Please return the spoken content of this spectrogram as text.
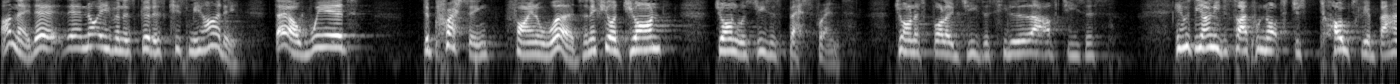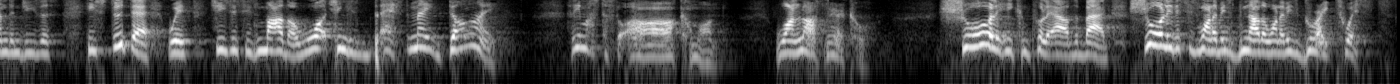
Aren't they? They're, they're not even as good as Kiss Me Hardy. They are weird, depressing final words. And if you're John, John was Jesus' best friend. John had followed Jesus, he loved Jesus. He was the only disciple not to just totally abandon Jesus. He stood there with Jesus' mother, watching his best mate die. And he must have thought, oh, come on, one last miracle. Surely he can pull it out of the bag. Surely this is one of his, another one of his great twists.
